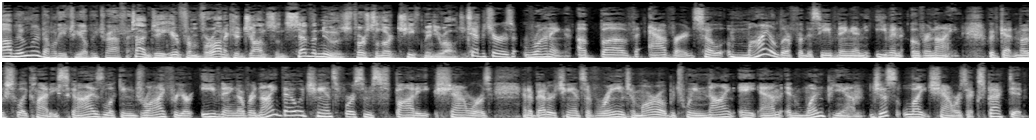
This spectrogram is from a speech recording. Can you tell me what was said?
Bob Imler, WTOP Traffic. Time to hear from Veronica Johnson, 7 News, First Alert Chief Meteorologist. Temperatures running above average, so milder for this evening and even overnight. We've got mostly cloudy skies looking dry for your evening. Overnight, though, a chance for some spotty showers and a better chance of rain tomorrow between 9 a.m. and 1 p.m. Just light showers expected.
